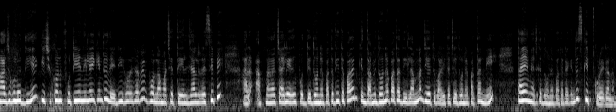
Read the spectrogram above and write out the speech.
মাছগুলো দিয়ে কিছুক্ষণ ফুটিয়ে নিলেই কিন্তু রেডি হয়ে যাবে ভোলা মাছের তেল ঝাল রেসিপি আর আপনারা চাইলে এর উপর দিয়ে ধনে পাতা দিতে পারেন, কিন্তু আমি ধনে পাতা দিলাম না, যেহেতু বাড়িতে আজকে ধনে পাতা নেই, তাই আমি আজকে ধনে পাতাটা কিন্তু স্কিপ করে গেলাম।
